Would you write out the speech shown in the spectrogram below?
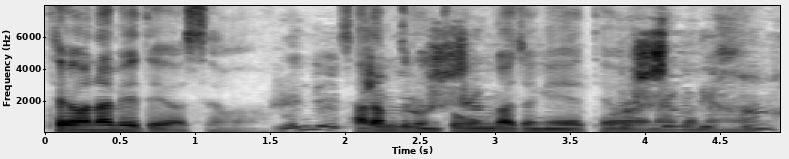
태어남에 대해서 사람들은 좋은 가정에 태어나거나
